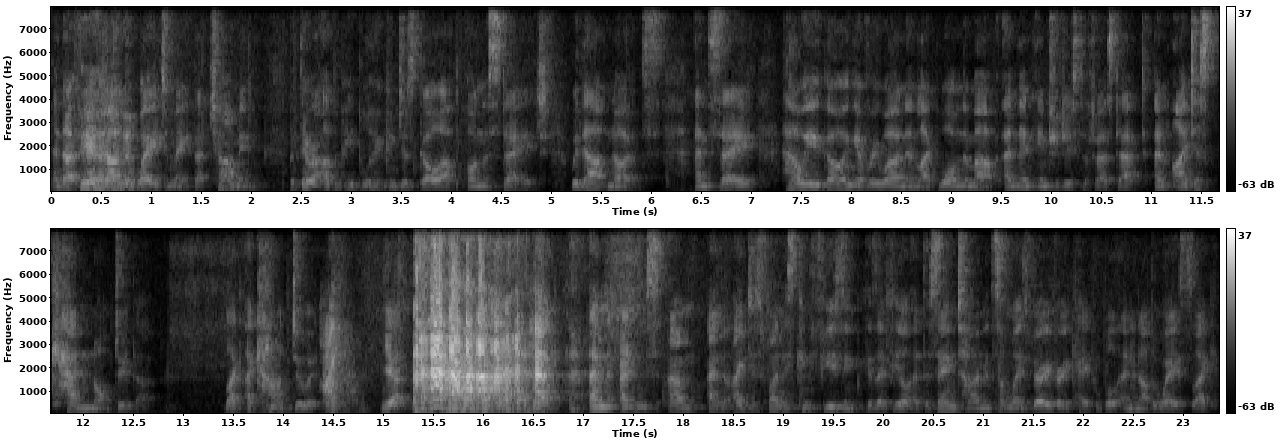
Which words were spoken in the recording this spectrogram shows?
and I've I found a way to make that charming. But there are other people who can just go up on the stage without notes and say, "How are you going, everyone?" and like warm them up, and then introduce the first act. And I just cannot do that. Like I can't do it. I can. Yeah. Like, and and um, and I just find this confusing because I feel at the same time in some ways very very capable and in other ways like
